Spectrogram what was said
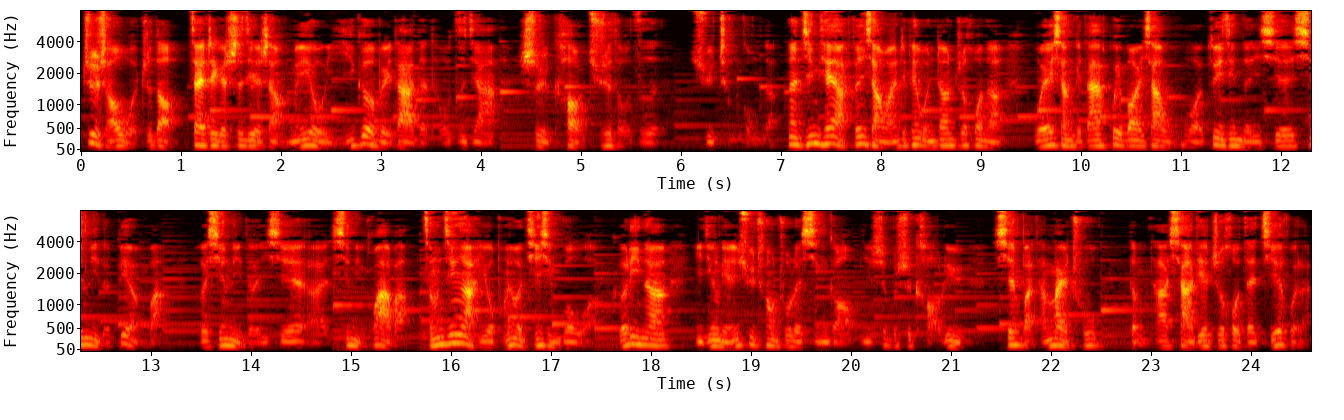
至少我知道，在这个世界上，没有一个伟大的投资家是靠趋势投资。去成功的。那今天啊，分享完这篇文章之后呢，我也想给大家汇报一下我最近的一些心理的变化和心理的一些呃心里话吧。曾经啊，有朋友提醒过我，格力呢已经连续创出了新高，你是不是考虑先把它卖出，等它下跌之后再接回来？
